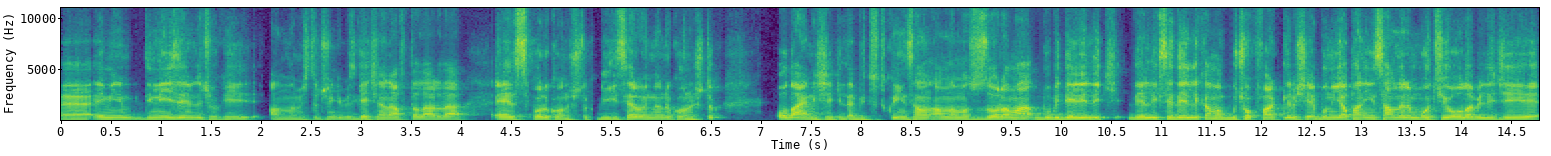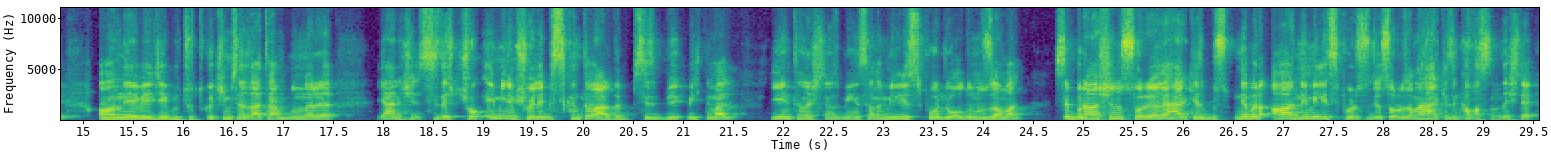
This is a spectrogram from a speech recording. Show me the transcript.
Ee, eminim dinleyicilerimiz de çok iyi anlamıştır. Çünkü biz geçen haftalarda e-sporu konuştuk, bilgisayar oyunlarını konuştuk. O da aynı şekilde bir tutku insanın anlaması zor ama bu bir delilik. Delilikse delilik ama bu çok farklı bir şey. Bunu yapan insanların motive olabileceği, anlayabileceği bir tutku. Kimse zaten bunları yani sizde çok eminim şöyle bir sıkıntı vardı. Siz büyük bir ihtimal yeni tanıştığınız bir insanın milli sporcu olduğunuz zaman size branşını soruyor ve herkes bu, ne bra aa ne milli sporcusun diye soru zaman herkesin kafasında işte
